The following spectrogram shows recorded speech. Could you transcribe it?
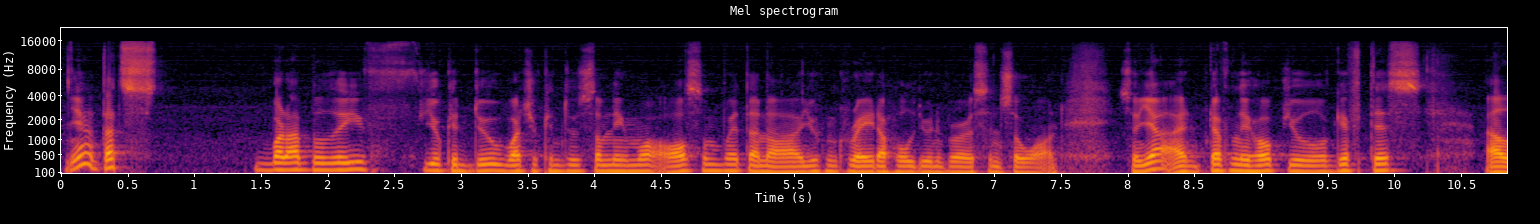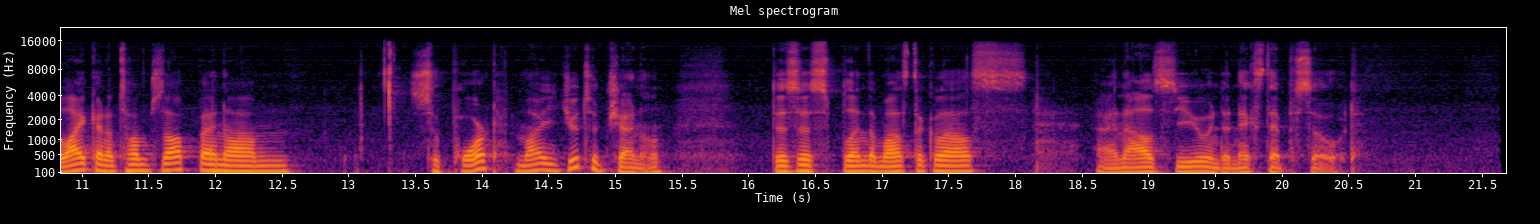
yeah, that's what I believe you can do, what you can do something more awesome with, and uh, you can create a whole universe and so on. So yeah, I definitely hope you'll give this a like and a thumbs up and um, support my YouTube channel. This is Blender Masterclass and I'll see you in the next episode.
